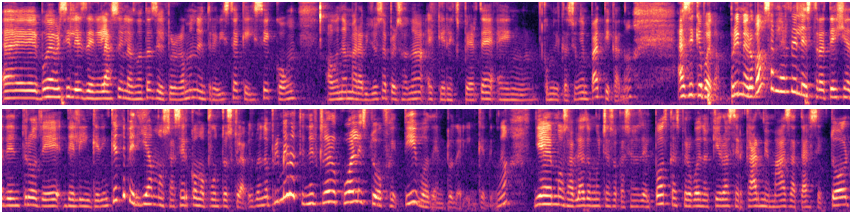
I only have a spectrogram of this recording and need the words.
eh, voy a ver si les enlazo en las notas del programa una entrevista que hice con a una maravillosa persona eh, que era experta en comunicación empática, ¿no? Así que bueno, primero vamos a hablar de la estrategia dentro de, de LinkedIn. ¿Qué deberíamos hacer como puntos claves? Bueno, primero tener claro cuál es tu objetivo dentro de LinkedIn, ¿no? Ya hemos hablado en muchas ocasiones del podcast, pero bueno, quiero acercarme más a tal sector,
